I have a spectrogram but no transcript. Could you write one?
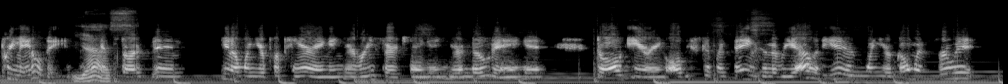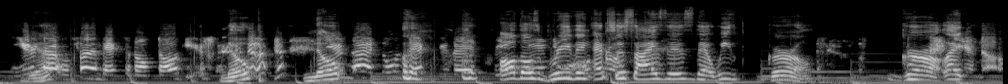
prenatal days. Yes. It starts in, you know, when you're preparing and you're researching and you're noting and dog earing, all these different things. And the reality is, when you're going through it, you're Yep. not referring back to those dog ears. Nope. Nope. you're not going back to that. All those breathing from- exercises that we, girl, girl, like, you know.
